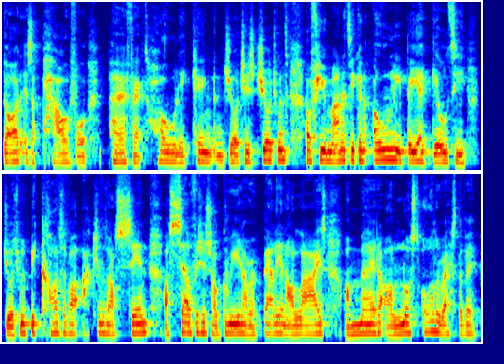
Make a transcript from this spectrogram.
God is a powerful, perfect, holy king and judge. His judgment of humanity can only be a guilty judgment because of our actions, our sin, our selfishness, our greed, our rebellion, our lies, our murder, our lust, all the rest of it.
